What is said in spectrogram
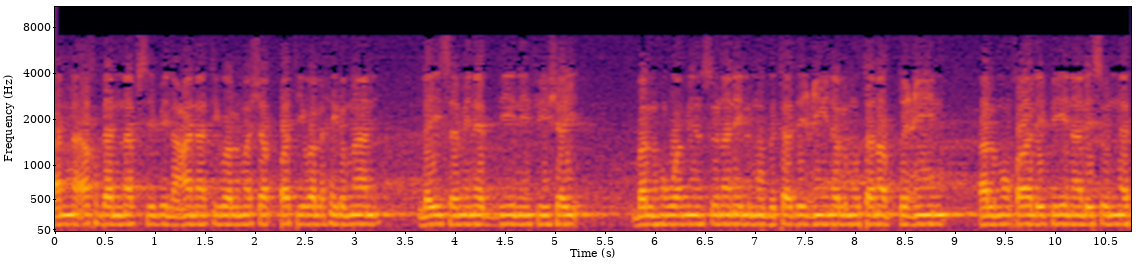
أن أخذ النفس بالعنة والمشقة والحرمان. ليس من الدين في شيء بل هو من سنن المبتدعين المتنطعين المخالفين لسنة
